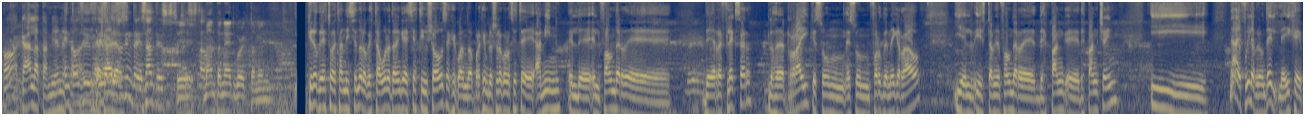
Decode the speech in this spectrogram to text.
¿no? Akala también Entonces, ahí. eso, es interesante. eso- Sí, eso está- Manta Network también. Creo que esto que están diciendo, lo que está bueno también que decía Steve Jobs, es que cuando, por ejemplo, yo lo conocí este Amin, el, de, el founder de, Reflexer, los de Rai, que es un, es un fork de MakerDAO, y, el, y es también founder de, de, Spank, eh, de Spankchain. Y nada, fui y le pregunté, le dije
